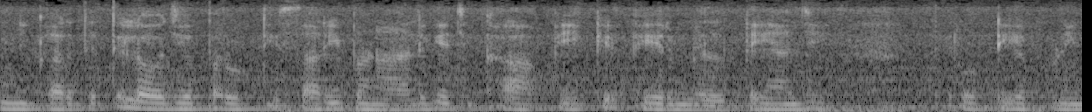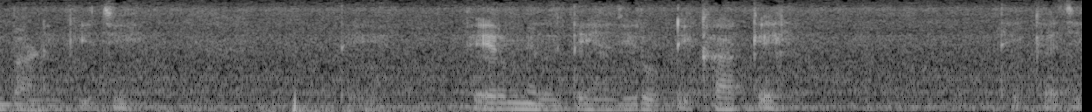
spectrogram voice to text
ਨਹੀਂ ਕਰਦੇ ਤੇ ਲਓ ਜੀ, ਆਪਾਂ ਰੋਟੀ ਸਾਰੀ ਬਣਾ ਲਈਏ ਜੀ, ਖਾ ਪੀ ਕੇ ਫਿਰ ਮਿਲਦੇ ਹਾਂ ਜੀ, ਤੇ ਰੋਟੀ ਆਪਣੀ ਬਣ ਗਈ ਜੀ, ਤੇ ਫਿਰ ਮਿਲਦੇ ਹਾਂ ਜੀ ਰੋਟੀ ਖਾ ਕੇ, ਠੀਕ ਹੈ ਜੀ।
